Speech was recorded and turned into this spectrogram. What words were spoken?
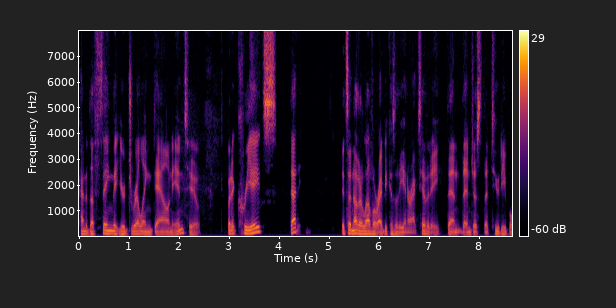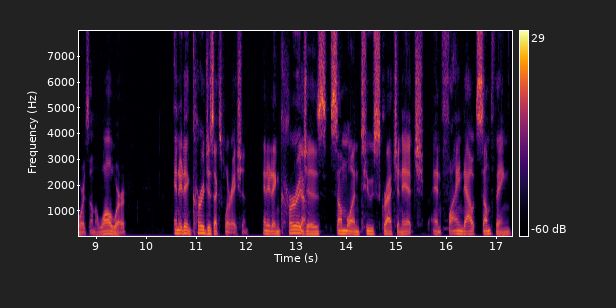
kind of the thing that you're drilling down into. But it creates that it's another level, right? Because of the interactivity than than just the 2D boards on the wall were. And it encourages exploration and it encourages yeah. someone to scratch an itch and find out something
